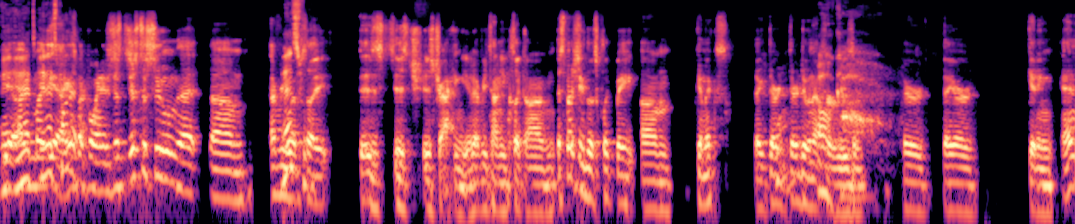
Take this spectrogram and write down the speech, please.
and, Yeah, and I- that's, my, and that's yeah, I guess of, my point is just just assume that um, every website is is is tracking you every time you click on, especially those clickbait um gimmicks. Like they're they're doing that Oh, for a reason. They're they are getting and,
